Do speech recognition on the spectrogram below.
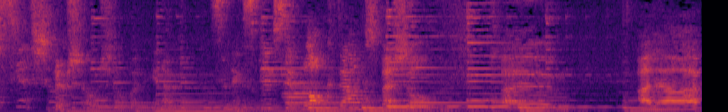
course, yeah, sure, sure, sure. But you know, it's an exclusive lockdown special, um, and uh,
